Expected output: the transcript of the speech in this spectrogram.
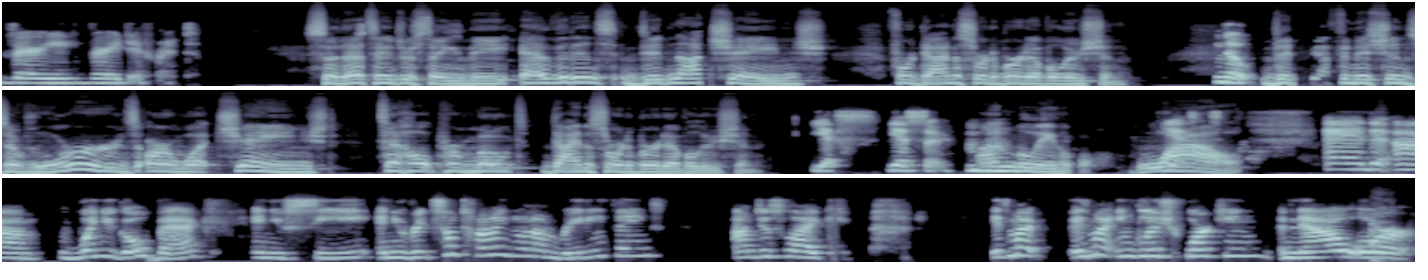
very very different. So that's interesting. The evidence did not change for dinosaur to bird evolution. No. The definitions of words are what changed to help promote dinosaur to bird evolution. Yes. Yes sir. Mm-hmm. unbelievable. Wow. Yes. and um, when you go back and you see and you read sometimes when i'm reading things I'm just like, is my is my English working now or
